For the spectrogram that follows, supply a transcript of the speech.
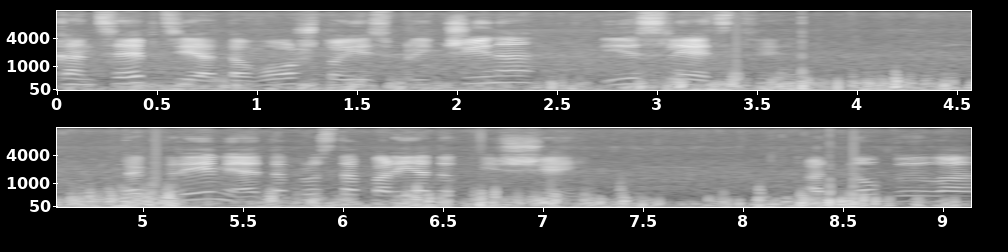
концепция того, что есть причина и следствие. Так время – это просто порядок вещей. Одно было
